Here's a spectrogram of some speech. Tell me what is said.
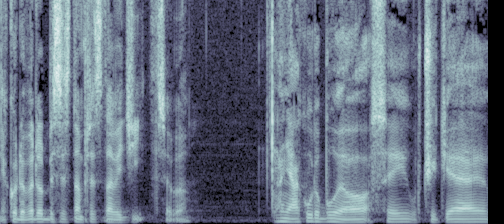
Jako dovedl by si tam představit žít třeba? A nějakou dobu jo, asi určitě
